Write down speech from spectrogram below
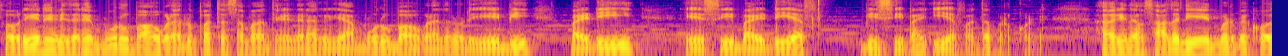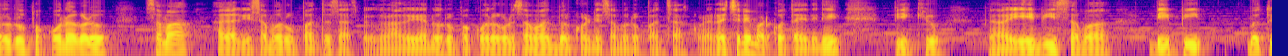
ಸೊ ಅವ್ರು ಏನು ಹೇಳಿದ್ದಾರೆ? ಮೂರು ಬಾಹುಗಳ ಅನುಪಾತ ಸಮ ಅಂತ ಹೇಳಿದ್ದಾರೆ. ಹಾಗಾಗಿ ಆ ಮೂರು ಬಾಹುಗಳನ್ನು ನೋಡಿ A B by D A C by D F B C by E F ಅಂತ ಬರ್ಕೊಂಡೆ. ಹಾಗಾಗಿ ನಾವು ಸಾಧನೆ ಏನು ಮಾಡಬೇಕು? ಅನುರೂಪ ಕೋನಗಳು ಸಮ. ಹಾಗಾಗಿ ಸಮರೂಪ ಅಂತ ಸಾಧಿಸಬೇಕು. ಹಾಗಾಗಿ ಅನುರೂಪ ಕೋನಗಳು ಸಮ ಅಂತ ಬರ್ಕೊಂಡೆ, ಸಮರೂಪ ಅಂತ ಸಾಧಿಸ್ಕೊಂಡೆ. ರಚನೆ ಮಾಡ್ಕೋತಾ ಇದ್ದೀನಿ. ಪಿ ಕ್ಯೂ ಎ ಬಿ ಸಮ ಡಿ ಪಿ ಮತ್ತು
